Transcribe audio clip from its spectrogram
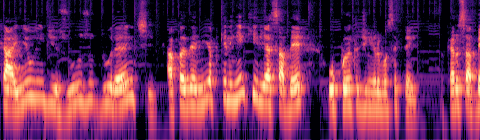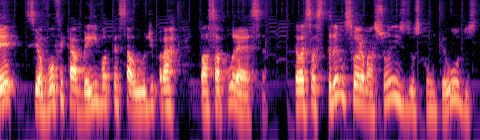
caiu em desuso durante a pandemia, porque ninguém queria saber o quanto dinheiro você tem. Quero saber se eu vou ficar bem e vou ter saúde para passar por essa. Então, essas transformações dos conteúdos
